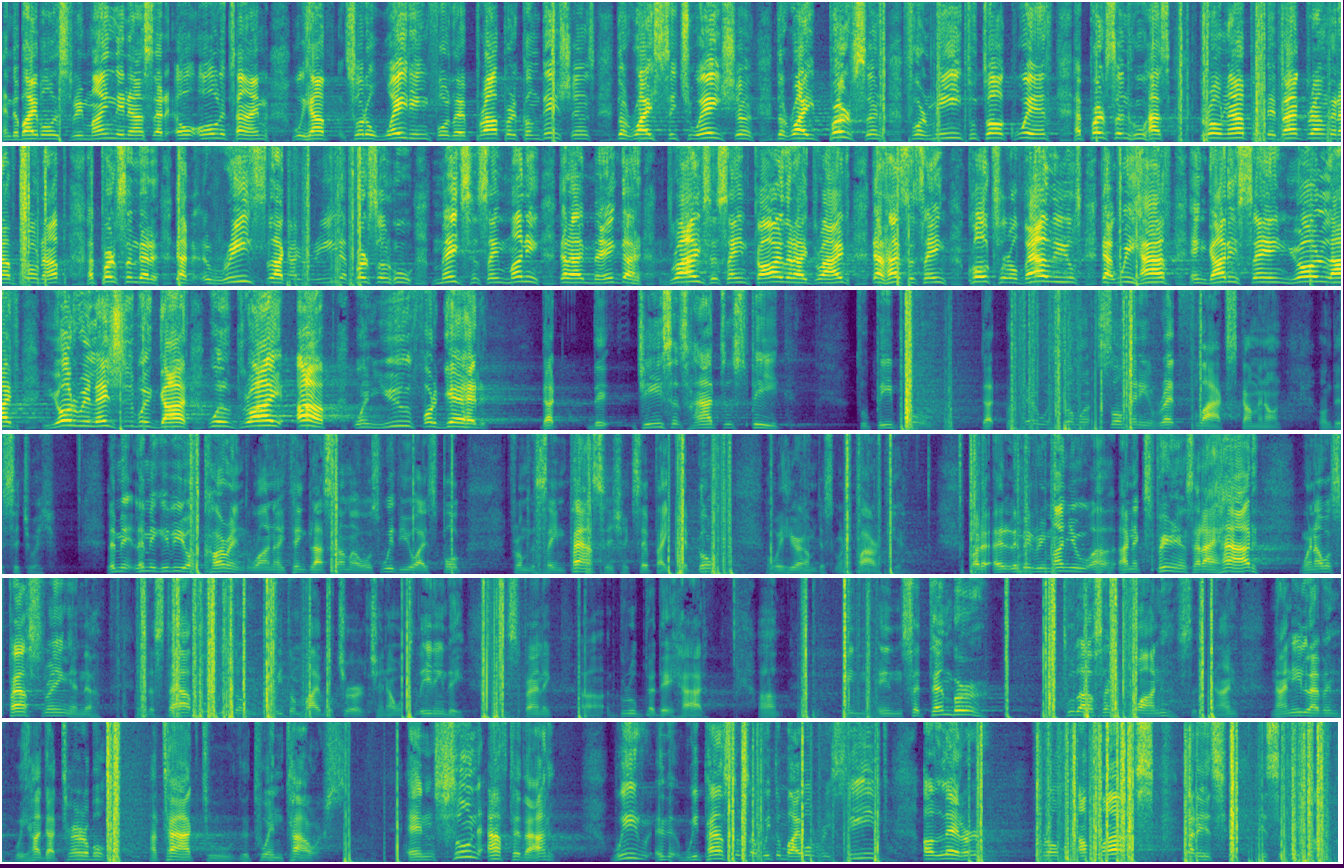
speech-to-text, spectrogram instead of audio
And the Bible is reminding us that all, all, the time we have sort of waiting for the proper conditions, the right situation, the right person for me to talk with, a person who has grown up in the background that I've grown up, a person that, that reads like I read, a person who makes the same money that I make, that drives the same car that I drive, that has the same cultural values that we have. And God is saying, Your life, your relationship with God will dry up up when you forget that the, Jesus had to speak to people that there were so, much, so many red flags coming on on this situation. Let me, let me give you a current one. I think last time I was with you, I spoke from the same passage, except I kept going. Over here, I'm just going to park here. But uh, let me remind you uh, an experience that I had when I was pastoring and, and the staff of Wheaton, Wheaton Bible Church, and I was leading the Hispanic Uh, group that they had. Uh, in, in September 2001, 9 11, we had that terrible attack to the Twin Towers. And soon after that, we, uh, we pastors at Wheaton Bible received a letter from a mosque that is, is uh,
